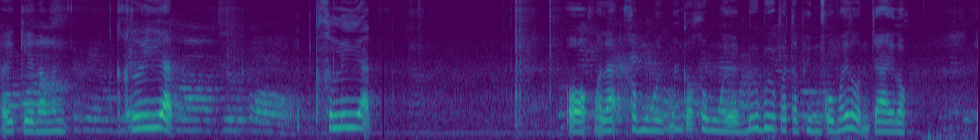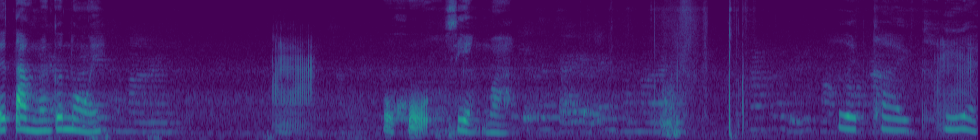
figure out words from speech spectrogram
ไอเกมนั้นมันเครียด เครียด ออกมาละขโมยมันก็ขโมยบื้อบื้อๆปัตตพิมพ์กูไม่สนใจหรอก ได้ตังค์มันก็น้อย โอ้โห เสียงมาเลยคลายเครียด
